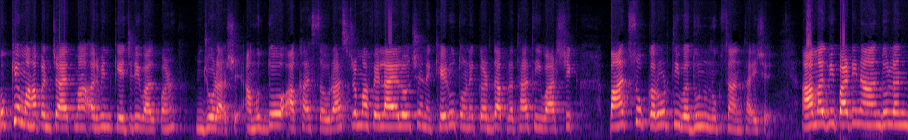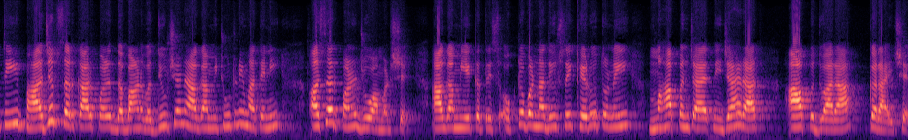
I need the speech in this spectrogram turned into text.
મુખ્ય મહાપંચાયતમાં અરવિંદ કેજરીવાલ પણ જોડાશે. આ મુદ્દો આખા સૌરાષ્ટ્રમાં ફેલાયેલો છે અને ખેડૂતોને કરદા પ્રથાથી વાર્ષિક પાંચસો કરોડથી વધુનું નુકસાન થાય છે. આમ આદમી પાર્ટીના આંદોલનથી ભાજપ સરકાર પર દબાણ વધ્યું છે અને આગામી ચૂંટણીમાં તેની અસર પણ જોવા મળશે. આગામી એકત્રીસ ઓક્ટોબરના દિવસે ખેડૂતોની મહાપંચાયતની જાહેરાત આપ દ્વારા કરાઈ છે.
